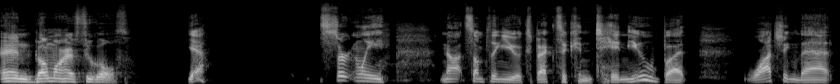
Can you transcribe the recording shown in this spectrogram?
And Bellemare has two goals. Yeah. Certainly not something you expect to continue, but watching that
